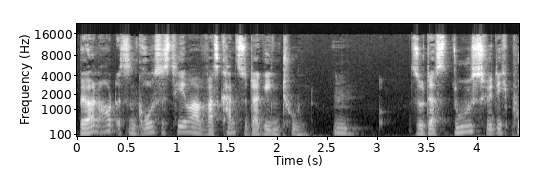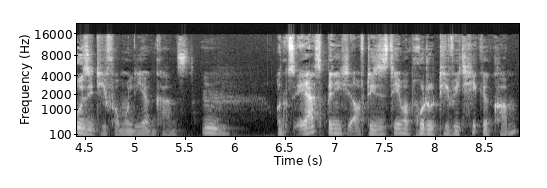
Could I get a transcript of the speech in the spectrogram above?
Burnout ist ein großes Thema. Was kannst du dagegen tun? Mhm. Sodass du es für dich positiv formulieren kannst. Mhm. Und zuerst bin ich auf dieses Thema Produktivität gekommen.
